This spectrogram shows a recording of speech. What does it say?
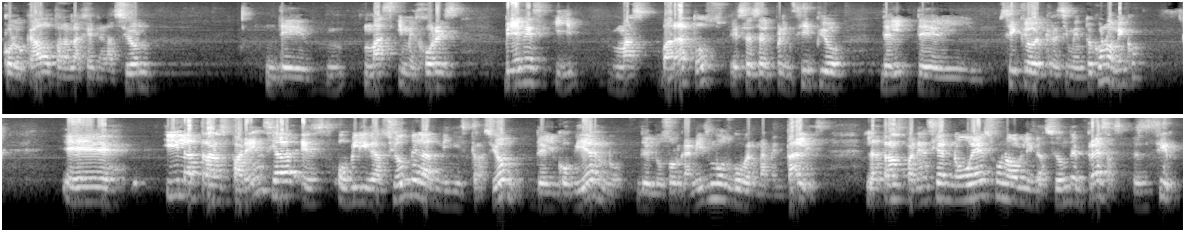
colocado para la generación de más y mejores bienes y más baratos. Ese es el principio del, del ciclo del crecimiento económico. Eh, y la transparencia es obligación de la administración, del gobierno, de los organismos gubernamentales. La transparencia no es una obligación de empresas. Es decir,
